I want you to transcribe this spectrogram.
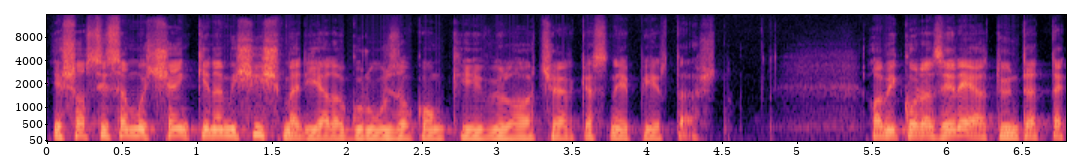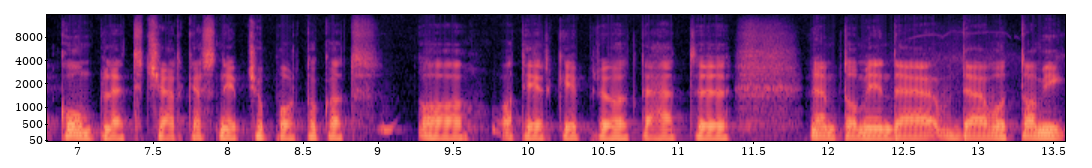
és azt hiszem, hogy senki nem is ismeri el a grúzokon kívül a cserkesz népírtást váltást. Amikor azért eltüntettek komplett cserkesz népcsoportokat a, a térképről, tehát nem tudom én, de, de ott ami,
